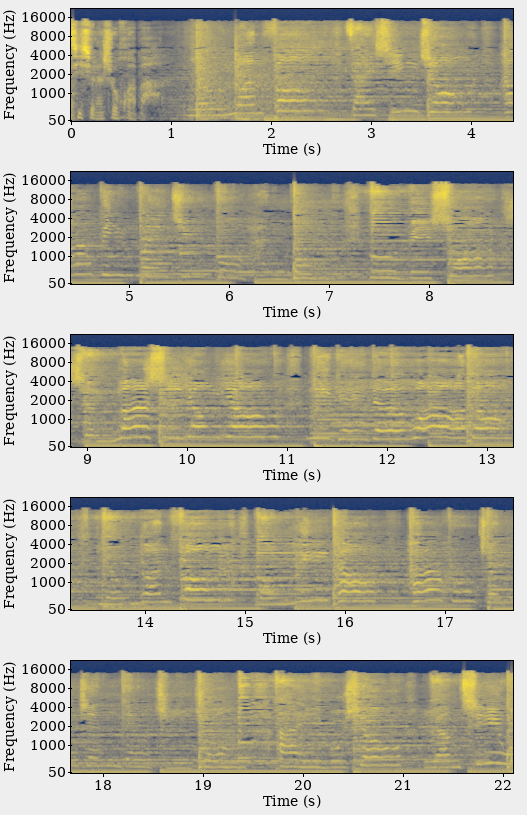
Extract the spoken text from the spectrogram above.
继续来说话吧。有暖风在心中，何必？说什么是拥有？你给的我懂。有暖风，梦里头呵护纯真的执着，爱不休，让期望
